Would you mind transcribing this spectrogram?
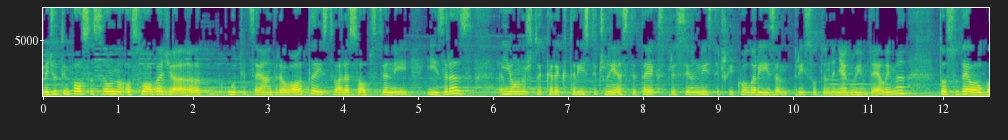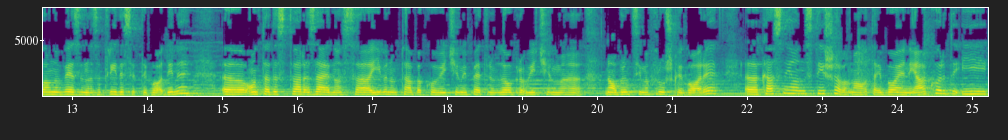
Međutim, posle se on oslobađa e, uticaj Andre Lota i stvara sobstveni izraz i ono što je karakteristično jeste taj ekspresionistički kolorizam prisutan na njegovim delima. To su dela uglavnom vezana za 30. godine. E, on tada stvara zajedno sa Ivanom Tabakovićem i Petrem Dobrovićem e, na obroncima Fruške gore. E, kasnije on stišava malo taj bojeni akord i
